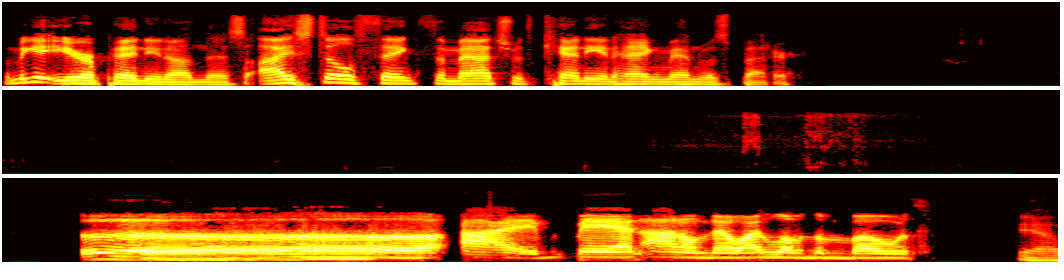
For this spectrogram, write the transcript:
Let me get your opinion on this. I still think the match with Kenny and Hangman was better. Uh, I man, I don't know. I love them both. Yeah.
